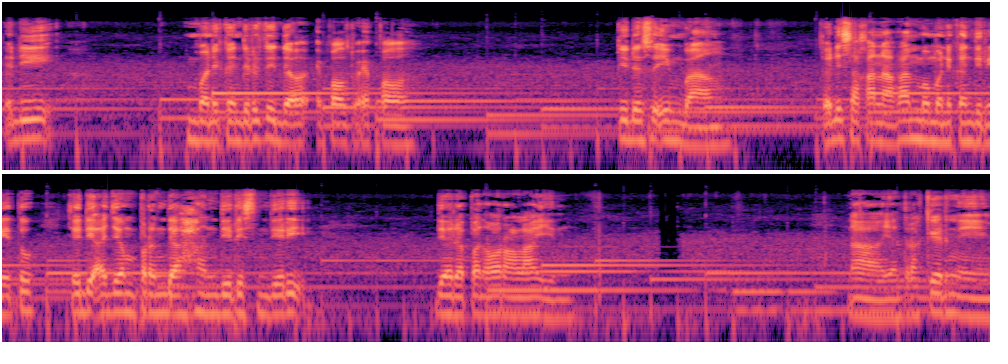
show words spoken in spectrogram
Jadi membandingkan diri tidak apple to apple tidak seimbang jadi seakan-akan membandingkan diri itu jadi ajang perendahan diri sendiri di hadapan orang lain. Nah, yang terakhir nih.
